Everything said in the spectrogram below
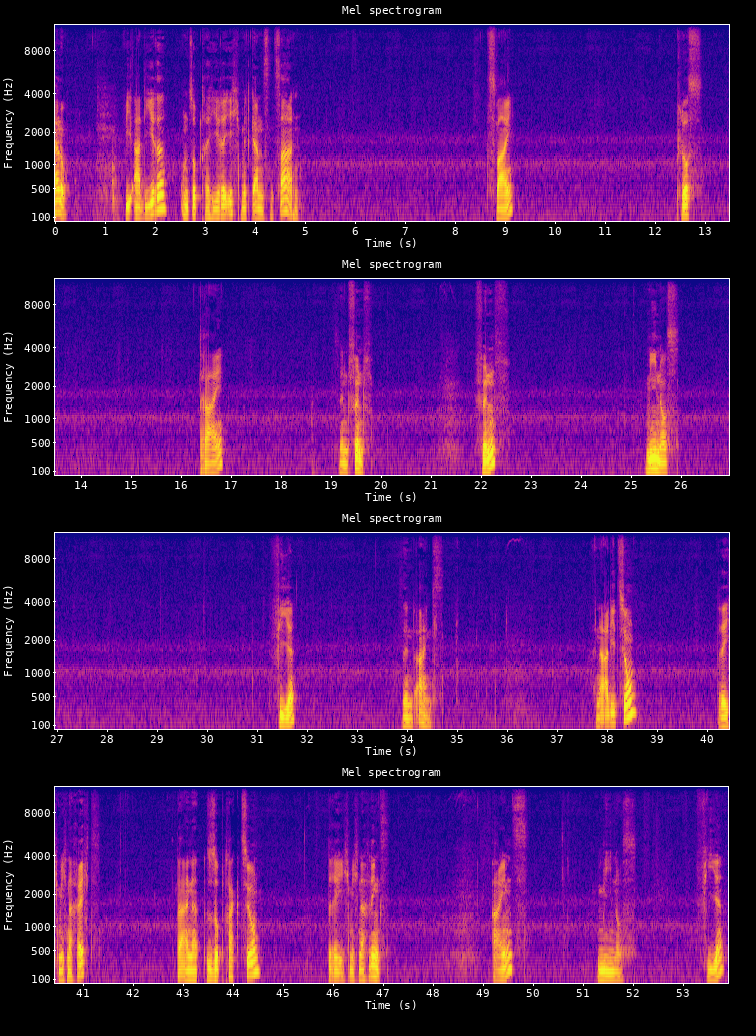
Hallo. Wie addiere und subtrahiere ich mit ganzen Zahlen? 2 plus 3 sind 5. 5 minus vier sind eins. Eine Addition drehe ich mich nach rechts. Bei einer Subtraktion drehe ich mich nach links. 1 minus 4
